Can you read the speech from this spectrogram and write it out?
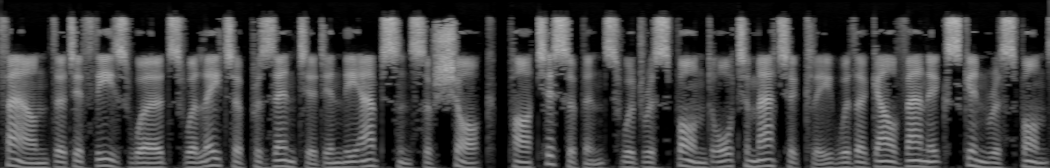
found that if these words were later presented in the absence of shock, participants would respond automatically with a galvanic skin response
